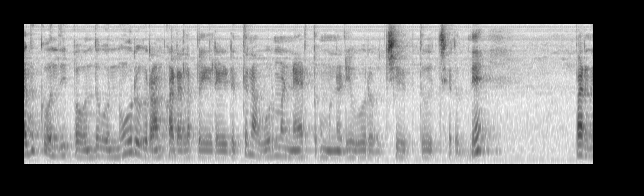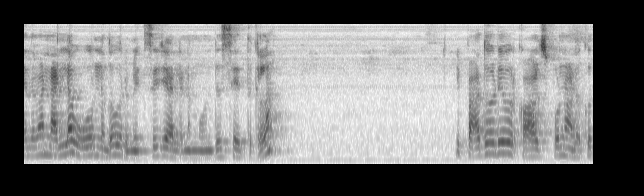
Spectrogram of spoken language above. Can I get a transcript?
அதுக்கு வந்து இப்போ வந்து ஒரு நூறு கிராம் கடலைப்பயிரை எடுத்து நான் ஒரு மணி நேரத்துக்கு முன்னாடி ஊற வச்சு எடுத்து வச்சுருந்தேன். பாருங்கள் இந்த மாதிரி நல்லா ஊறினதும் ஒரு மிக்ஸி ஜாரில் நம்ம வந்து சேர்த்துக்கலாம். இப்போ அதோடய ஒரு கால் ஸ்பூன் அளவுக்கு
